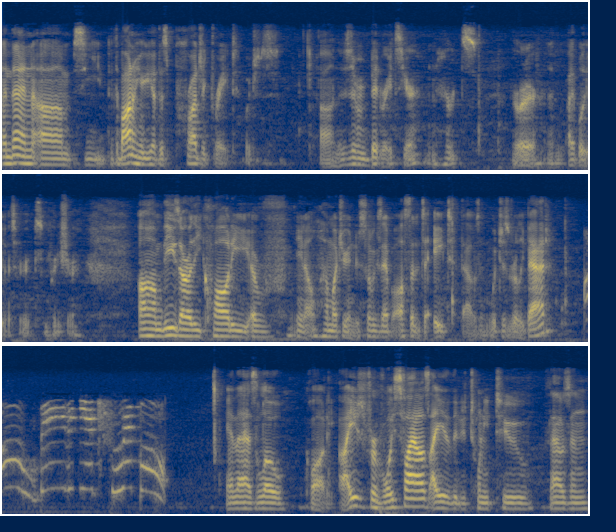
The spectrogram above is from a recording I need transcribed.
and then, um, see, at the bottom here you have this project rate, which is, uh, there's different bit rates here in hertz, or I believe it's hertz, I'm pretty sure. Um, these are the quality of, you know, how much you're going to do. So, for example, I'll set it to 8,000, which is really bad, Oh, baby, a triple. and that has low quality. I use for voice files, I either do 22,000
